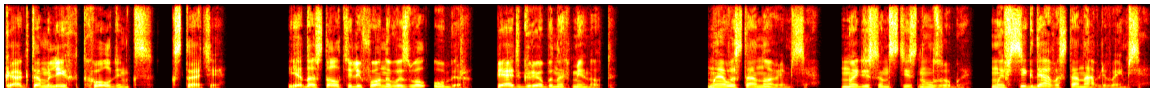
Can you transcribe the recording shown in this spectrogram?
Как там Лихт Холдингс, кстати? Я достал телефон и вызвал Uber. Пять грёбаных минут. Мы восстановимся. Мэдисон стиснул зубы. Мы всегда восстанавливаемся.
